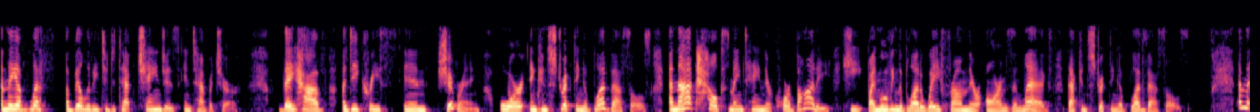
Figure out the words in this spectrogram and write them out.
And they have less ability to detect changes in temperature. They have a decrease in shivering or in constricting of blood vessels, and that helps maintain their core body heat by moving the blood away from their arms and legs, that constricting of blood vessels. And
